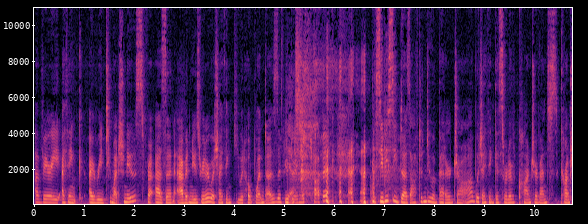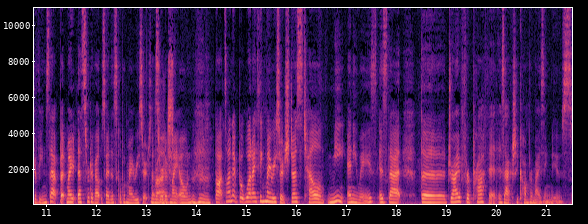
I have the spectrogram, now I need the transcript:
a very, I think I read too much news for, as an avid news reader, which I think you would hope one does if you're yes. doing this topic. CBC does often do a better job, which I think is sort of contravenes contravenes that. But my that's sort of outside the scope of my research. That's right. sort of my own mm-hmm. thoughts on it. But what I think my research does tell me, anyways, is that the drive for profit is actually compromising news.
